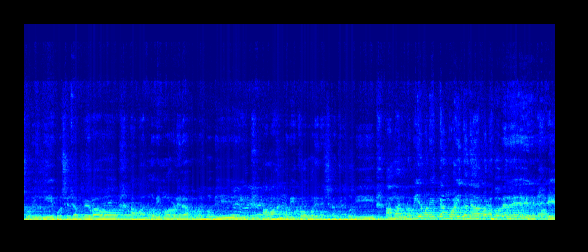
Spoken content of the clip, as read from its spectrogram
শরীর নিয়ে বসে যাবে বাবা। আমার নবী মরণের আপন হবে, আমার নবী কবরের সাথে হবে। আমার নবী এমন একটা ময়দানে আপন হবে রে। এই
